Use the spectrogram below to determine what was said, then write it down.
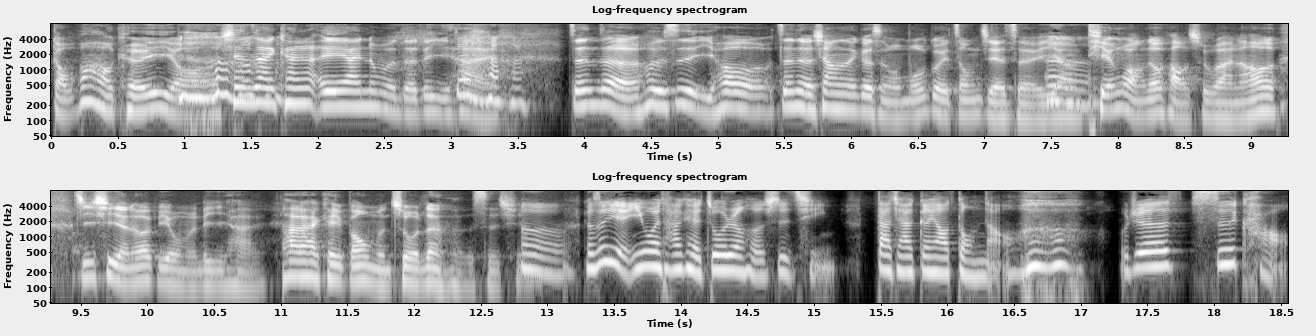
搞不好可以哦。现在看看 AI 那么的厉害，啊、真的，或者是以后真的像那个什么魔鬼终结者一样，嗯、天网都跑出来，然后机器人都会比我们厉害，它还可以帮我们做任何事情。嗯，可是也因为它可以做任何事情，大家更要动脑。我觉得思考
